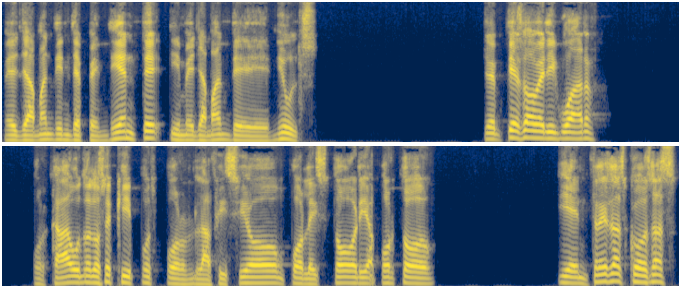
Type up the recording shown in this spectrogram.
me llaman de Independiente y me llaman de Newell's. Yo empiezo a averiguar por cada uno de los equipos, por la afición, por la historia, por todo. Y entre esas cosas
